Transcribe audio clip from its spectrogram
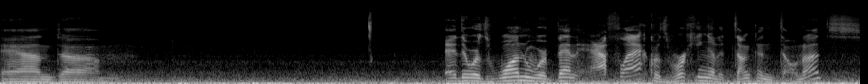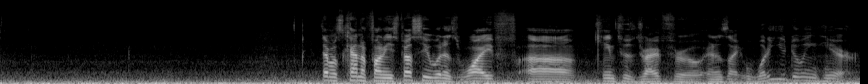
and. Um, and there was one where Ben Affleck was working at a Dunkin' Donuts. That was kind of funny, especially when his wife uh, came through the drive-through and was like, "What are you doing here?"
